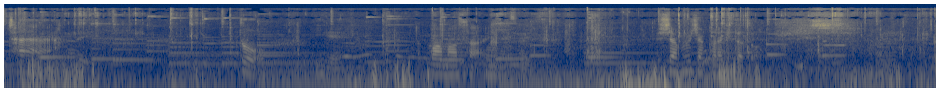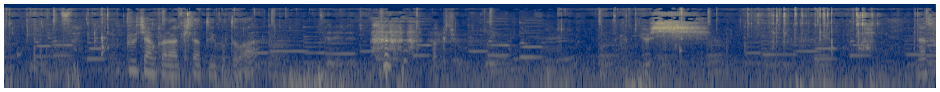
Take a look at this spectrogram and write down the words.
やったーどう？いいねまあまあさよっしゃブーちゃんから来たと。ブーちゃんから来たということは？よしナイス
